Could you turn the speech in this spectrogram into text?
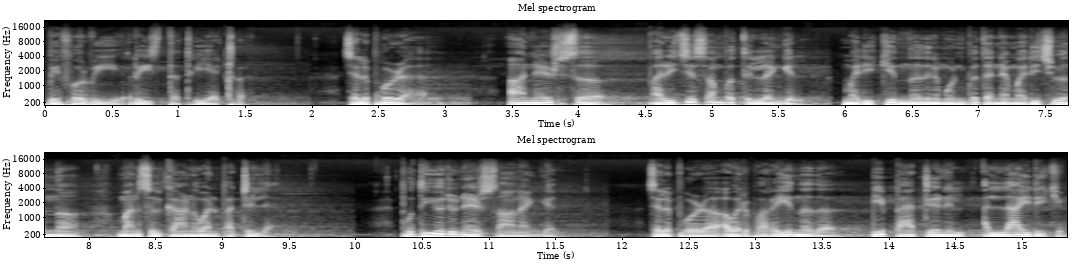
before we reach the theatre ചിലപ്പോൾ ആ നേഴ്സ് പരിചയസമ്പത്തില്ലെങ്കിൽ മരിക്കുന്നതിന് മുൻപ് തന്നെ മരിച്ചുവെന്ന് മനസ്സിൽ കാണുവാൻ പറ്റില്ല. പുതിയൊരു നേഴ്സാണെങ്കിൽ ചിലപ്പോൾ അവർ പറയുന്നത് ഈ പാറ്റേണിൽ അല്ലായിരിക്കും.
